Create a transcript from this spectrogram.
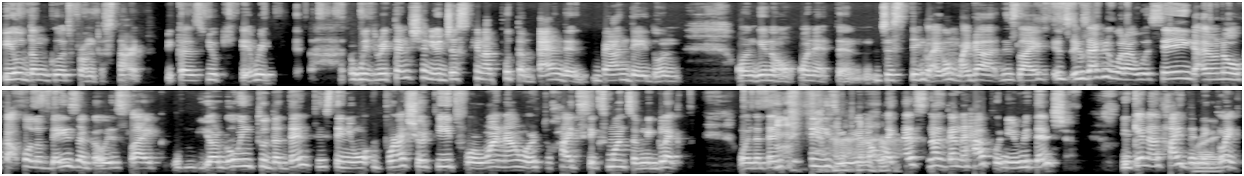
build them good from the start because you with retention you just cannot put a band-aid, band-aid on on you know on it and just think like oh my god it's like it's exactly what i was saying i don't know a couple of days ago. It's like you're going to the dentist and you brush your teeth for one hour to hide six months of neglect when the dentist sees you you know like that's not gonna happen in retention. You cannot hide the right. neglect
